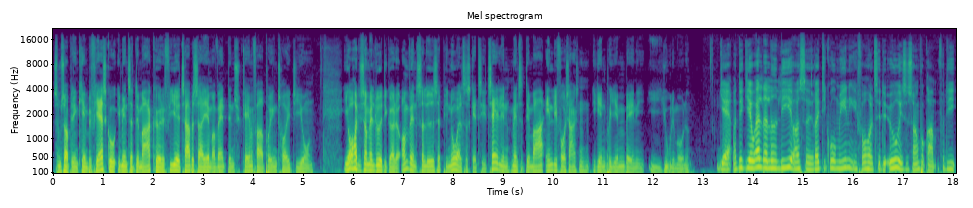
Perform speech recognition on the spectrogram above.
som så blev en kæmpe fiasko, imens at Demar kørte fire etappesejre hjem og vandt den cyklamefarede pointtrøje i Gion. I år har de så meldt ud, at de gør det omvendt, således at Pinot altså skal til Italien, mens at Demar endelig får chancen igen på hjemmebane i juli måned. Ja, og det giver jo alt andet lige også øh, rigtig god mening i forhold til det øvrige sæsonprogram, fordi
